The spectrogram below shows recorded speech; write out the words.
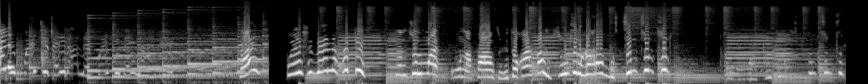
आले पैसे आले काय? पैसे देण्यासाठी चल चल माय. उन्हा पाहतो इथं काय काम चल चल घरात बस. चल चल चल. चल चल चल.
